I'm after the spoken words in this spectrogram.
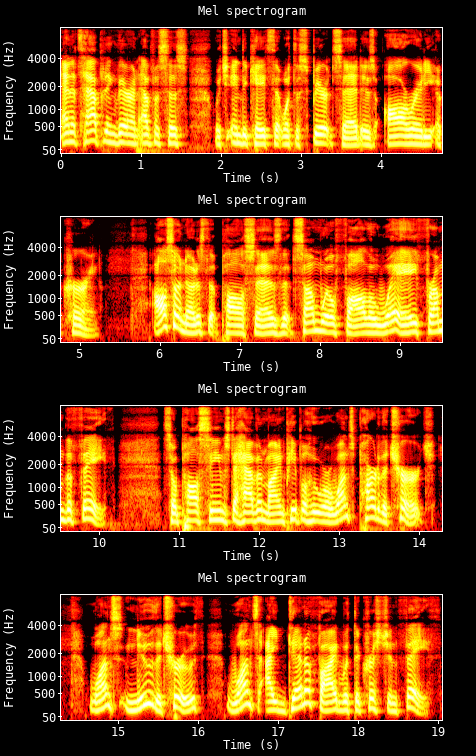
and it's happening there in Ephesus, which indicates that what the Spirit said is already occurring. Also, notice that Paul says that some will fall away from the faith. So, Paul seems to have in mind people who were once part of the church once knew the truth, once identified with the Christian faith,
